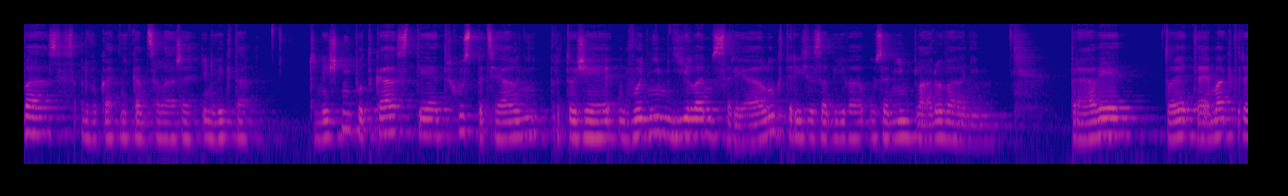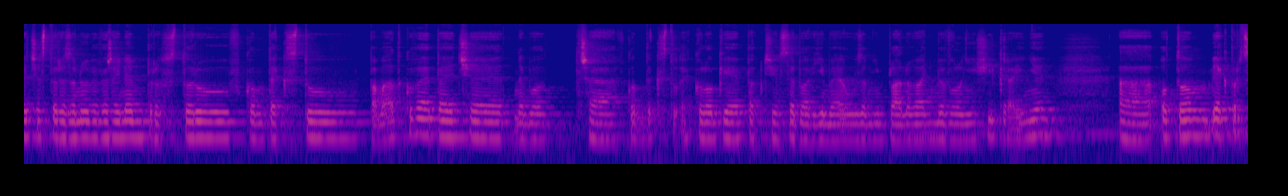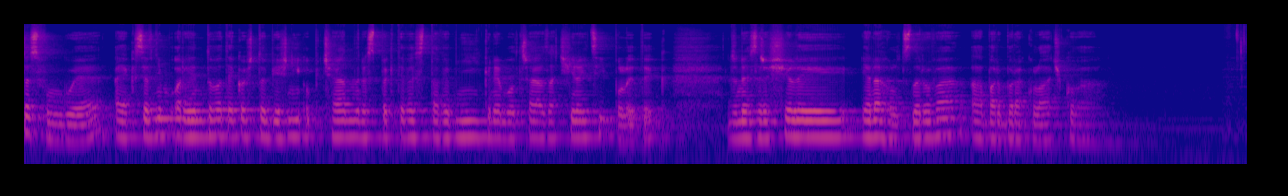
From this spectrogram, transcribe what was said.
vás z advokátní kanceláře Invicta. Dnešní podcast je trochu speciální, protože je úvodním dílem seriálu, který se zabývá územním plánováním. Právě to je téma, které často rezonuje ve veřejném prostoru v kontextu památkové péče nebo třeba v kontextu ekologie, pak, že se bavíme o územním plánování ve volnější krajině a o tom, jak proces funguje a jak se v něm orientovat jakožto běžný občan, respektive stavebník nebo třeba začínající politik, dnes řešili Jana Holcnerová a Barbara Koláčková.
